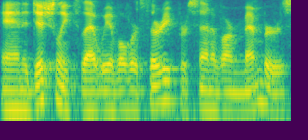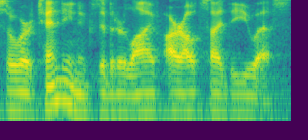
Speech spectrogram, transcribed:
And additionally to that, we have over 30% of our members who are attending Exhibitor Live are outside the US.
